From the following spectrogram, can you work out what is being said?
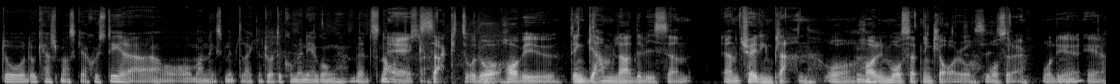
då, då kanske man ska justera om man liksom inte verkligen tror att det kommer en nedgång väldigt snart. och. Exakt, och då har vi ju den gamla devisen en trading plan och har en målsättning klar och, och sådär. Och det är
